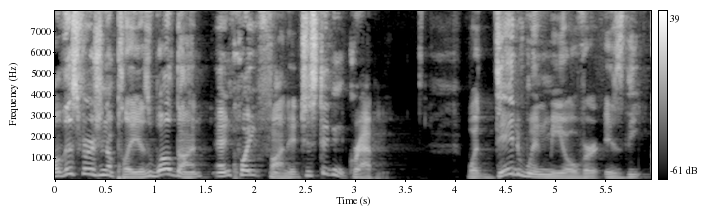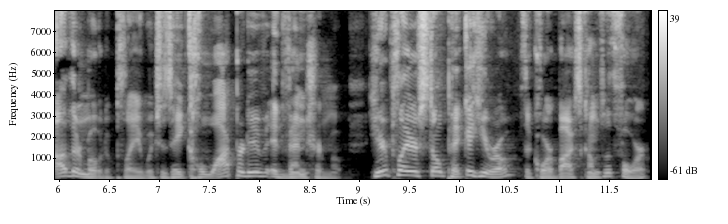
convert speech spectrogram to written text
While this version of play is well done and quite fun, it just didn't grab me. What did win me over is the other mode of play, which is a cooperative adventure mode. Here, players still pick a hero, the core box comes with four,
